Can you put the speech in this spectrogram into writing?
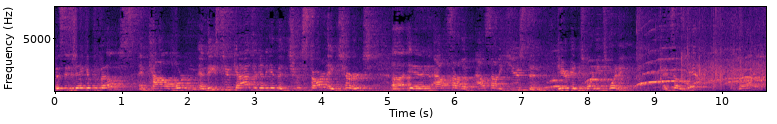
This is Jacob Phelps and Kyle Horton, and these two guys are going to get to start a church uh, in outside of outside of Houston here in 2020. And so, yeah, right.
